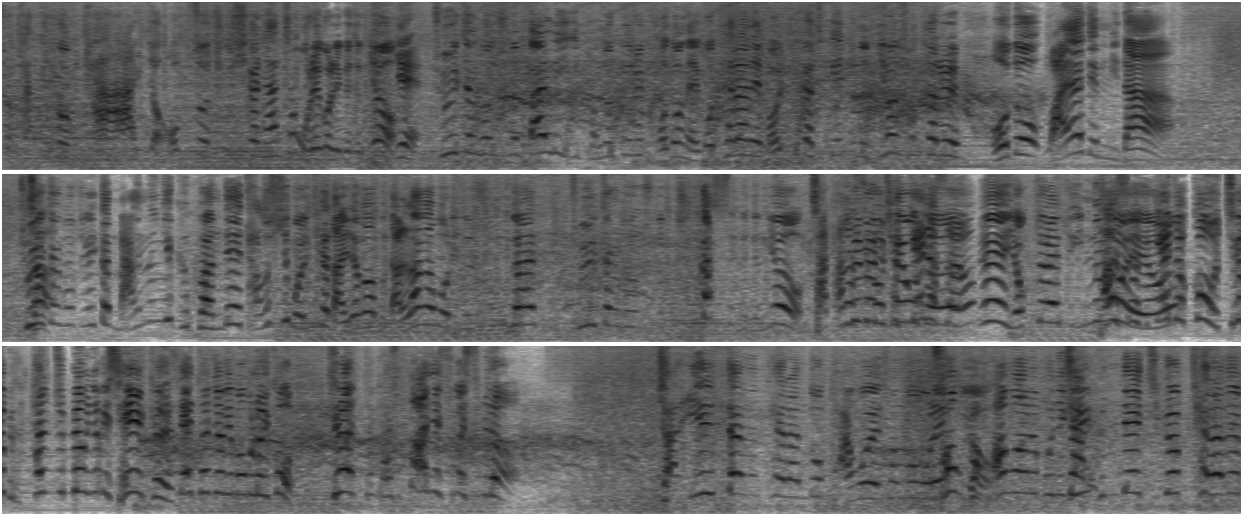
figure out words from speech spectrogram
저 다크가 다 이제 없어지고 시간이 한참 오래 걸리거든요. 예. 조일장 선수는 빨리 이 병력들을 걷어내고 테란의 멀티까지 깨주는 이런 성과를 얻어 와야 됩니다. 조일장 자. 선수 일단 막는 게 급한데 5시 멀티가 날려가 날아가 버리는 순간 조일장 선수도 투가스거든요. 자, 멀티 채워서, 깨졌어요. 예, 역전할 수 있는 거예요. 개 깨졌고 지금 한준 병력이 세그 센터 지역에 머물러 있고 드라스턴 다시 빠질 수가 있습니다. 자, 일단은 테란도 방어에 성공을 성과 했고요. 방어하는 분위기. 자, 근데 지금 테라는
